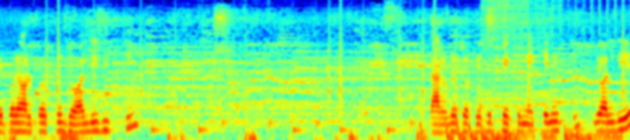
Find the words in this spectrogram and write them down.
এরপরে অল্প একটু জল দিয়ে দিচ্ছি। তারপরে চটকে চটকে একটু মেখে নিচ্ছি জল দিয়ে।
